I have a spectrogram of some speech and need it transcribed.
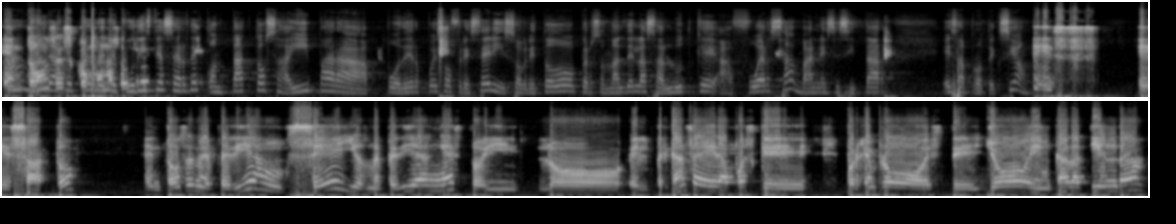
Ah, Entonces, como como nosotros... pudiste hacer de contactos ahí para poder pues ofrecer y sobre todo personal de la salud que a fuerza va a necesitar esa protección. Es, exacto. Entonces me pedían sellos, me pedían esto y lo el percance era pues que, por ejemplo, este yo en cada tienda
